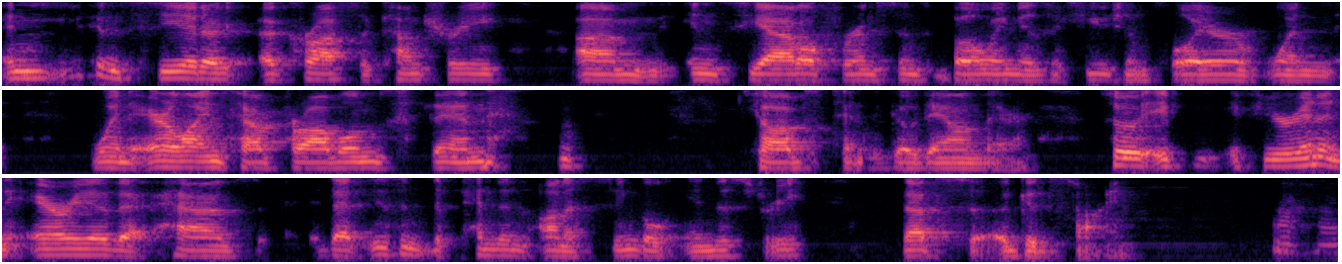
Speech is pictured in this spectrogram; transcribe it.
And you can see it a- across the country. Um, in Seattle, for instance, Boeing is a huge employer. When when airlines have problems, then jobs tend to go down there. So if, if you're in an area that has that isn't dependent on a single industry, that's a good sign. Mm-hmm.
